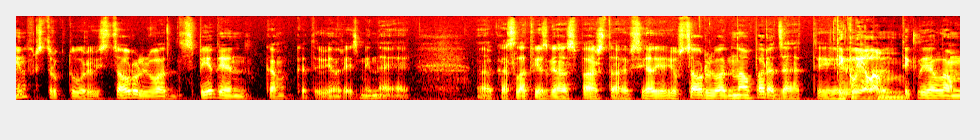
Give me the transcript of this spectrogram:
infrastruktūra, viss cauruļvadu spiedienu, kam vienreiz minēja, kāds Latvijas gāzes pārstāvis, ja jūs cauruļvadi nav paredzēti tik lielam, tik lielam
